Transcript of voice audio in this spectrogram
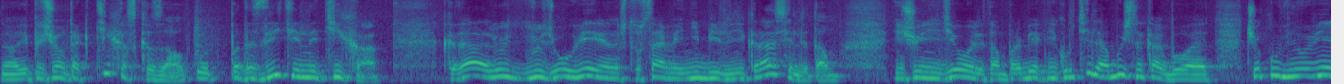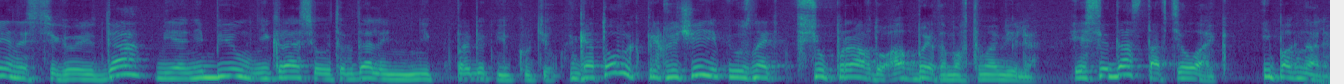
А, И причем так тихо сказал, вот подозрительно тихо. Когда люди, люди уверены, что сами не били, не красили, там ничего не делали, там пробег не крутили, обычно как бывает? Человек в уверенности говорит, да, я не бил, не красил и так далее, не, пробег не крутил. Готовы к приключениям и узнать всю правду об этом автомобиле? Если да, ставьте лайк. И погнали.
